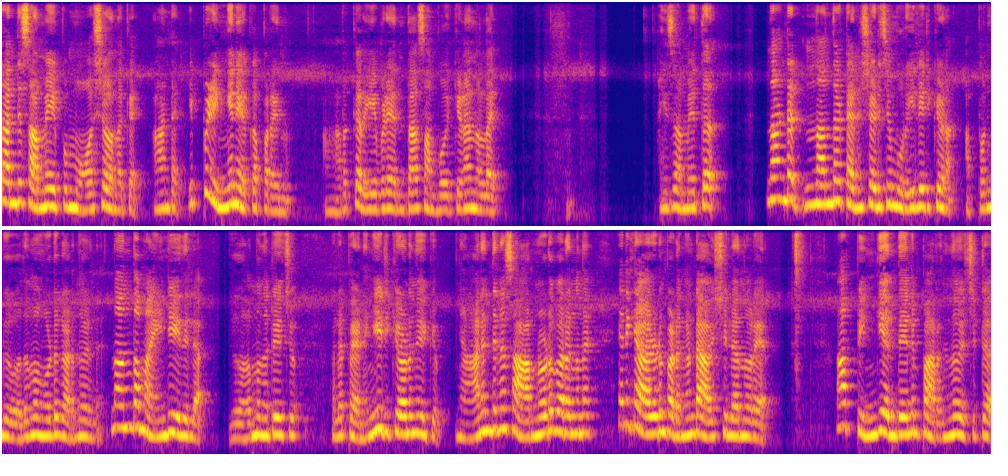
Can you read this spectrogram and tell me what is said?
തന്റെ സമയം ഇപ്പം മോശമെന്നൊക്കെ. ആണ്ടെ ഇപ്പോഴിങ്ങനെയൊക്കെ പറയുന്നു. ആർക്കറിയാം ഇവിടെ എന്താ സംഭവിക്കണമെന്നുള്ളത് ഈ സമയത്ത് നന്ദ നന്ദ ടെൻഷൻ അടിച്ച് മുറിയിലിരിക്കുകയാണ് അപ്പം ഗൗതം അങ്ങോട്ട് കടന്നു വരുന്നത് നന്ദ മൈൻഡ് ചെയ്തില്ല. ഗൗതം വന്നിട്ട് ചോദിച്ചു അല്ല പിണങ്ങിയിരിക്കുവാണെന്ന് ചോദിക്കും. ഞാൻ എന്തിനാ സാറിനോട് പറങ്ങുന്നത് എനിക്ക് ആരോടും പിണങ്ങേണ്ട ആവശ്യമില്ല എന്ന് പറയാം. ആ പിങ്കി എന്തേലും പറഞ്ഞെന്ന് വെച്ചിട്ട്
